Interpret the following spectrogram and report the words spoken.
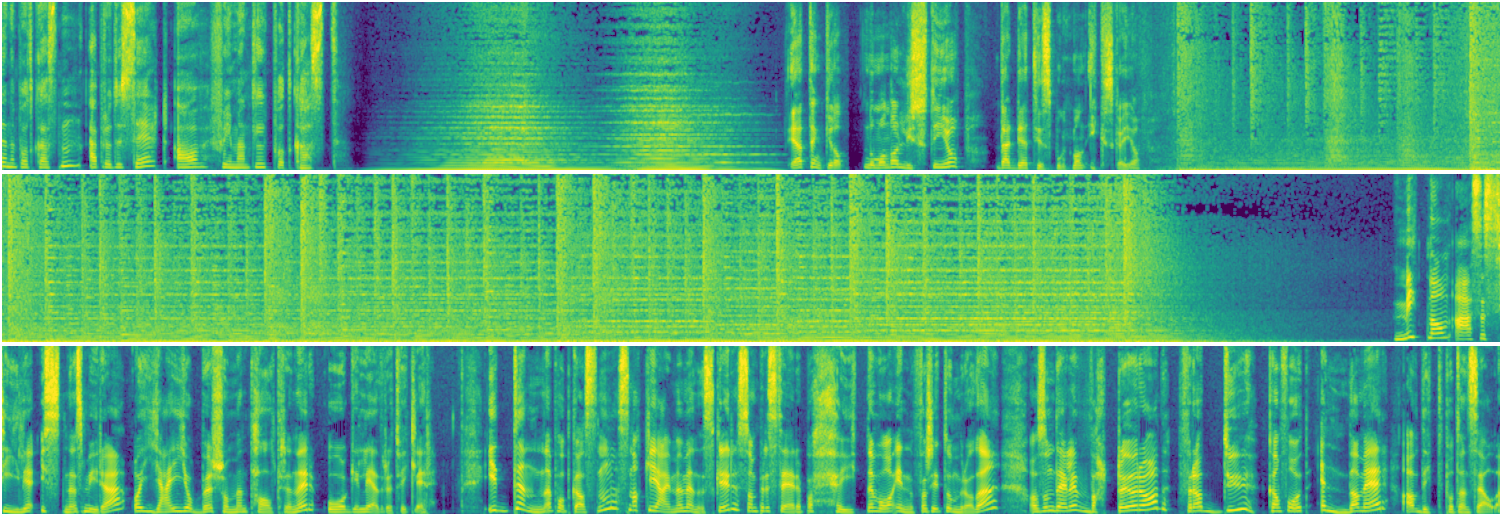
Denne podkasten er produsert av Freemantle Podcast. Jeg tenker at når man har lyst til å gi opp, det er det tidspunktet man ikke skal gi opp. Mitt navn er Cecilie Ystnes Myhre, og jeg jobber som mentaltrener og lederutvikler. I denne podkasten snakker jeg med mennesker som presterer på høyt nivå innenfor sitt område, og som deler verktøy og råd for at du kan få ut enda mer av ditt potensial.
